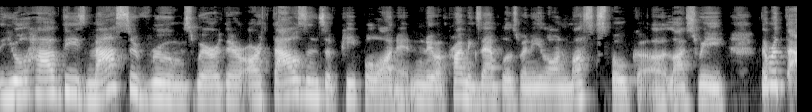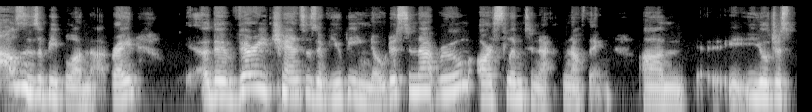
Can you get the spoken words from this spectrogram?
You'll have these massive rooms where there are thousands of people on it. And a prime example is when Elon Musk spoke uh, last week. There were thousands of people on that, right? The very chances of you being noticed in that room are slim to nothing. Um, you'll just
